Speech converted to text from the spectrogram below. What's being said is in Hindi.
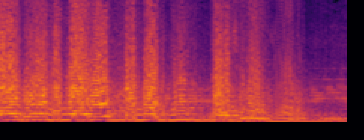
आज हमारे अमरजीत पासवान जी।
